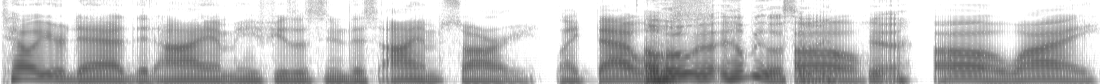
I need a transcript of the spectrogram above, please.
tell your dad that I am if he's listening to this I am sorry like that oh, was Oh, he'll, he'll be listening. Oh. Yeah, Oh, why?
